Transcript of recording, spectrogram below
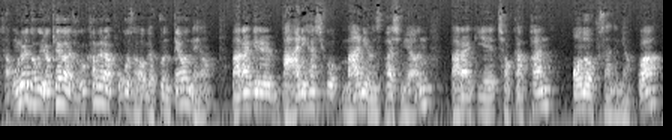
자, 오늘도 이렇게 해가지고 카메라 보고서 몇 분 떼었네요. 말하기를 많이 하시고 많이 연습하시면 말하기에 적합한 언어 구사 능력과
